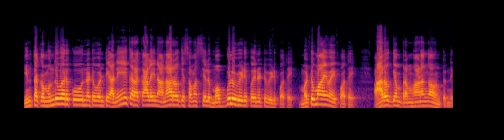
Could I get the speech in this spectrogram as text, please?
ఇంతకు ముందు వరకు ఉన్నటువంటి అనేక రకాలైన అనారోగ్య సమస్యలు మబ్బులు వీడిపోయినట్టు వీడిపోతాయి మటుమాయం అయిపోతాయి ఆరోగ్యం బ్రహ్మాండంగా ఉంటుంది.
